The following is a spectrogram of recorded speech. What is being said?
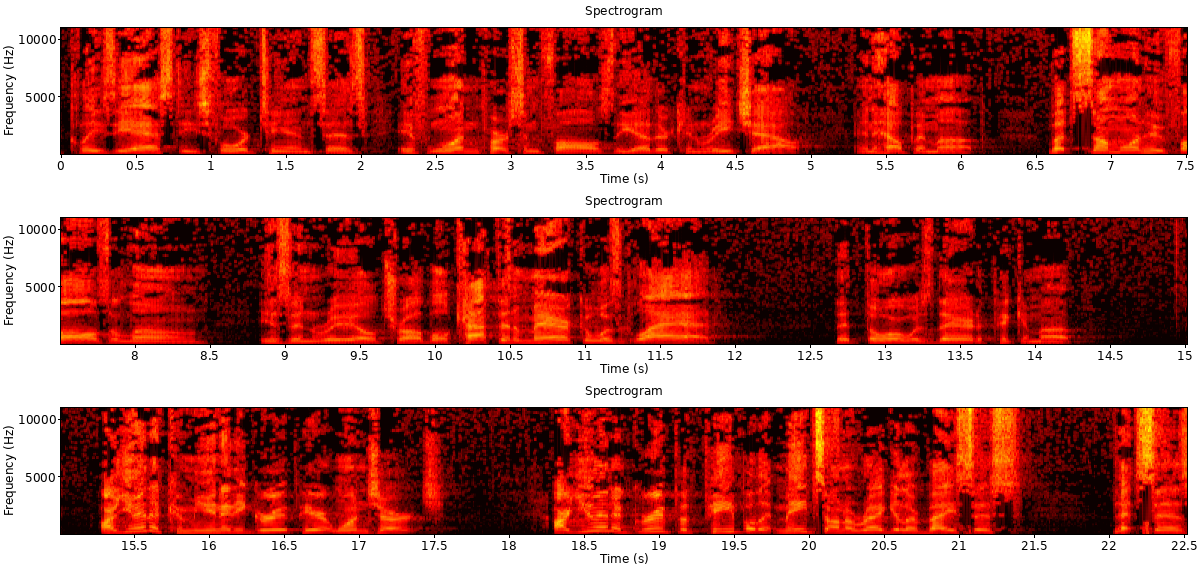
Ecclesiastes 4:10 says, "If one person falls, the other can reach out and help him up. But someone who falls alone is in real trouble. Captain America was glad that Thor was there to pick him up. Are you in a community group here at One Church? Are you in a group of people that meets on a regular basis that says,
